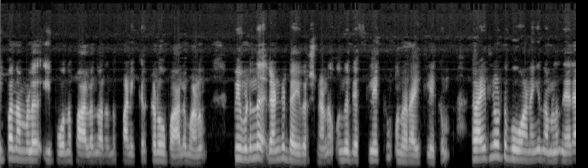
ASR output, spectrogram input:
ഇപ്പൊ നമ്മൾ ഈ പോകുന്ന പാലം എന്ന് പറയുന്നത് പണിക്കർക്കടവ് പാലമാണ്. ഇപ്പൊ ഇവിടുന്ന് രണ്ട് ഡൈവേർഷൻ ആണ്. ഒന്ന് ലെഫ്റ്റിലേക്കും ഒന്ന് റൈറ്റിലേക്കും റൈറ്റിലോട്ട് പോവുകയാണെങ്കിൽ നമ്മൾ നേരെ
